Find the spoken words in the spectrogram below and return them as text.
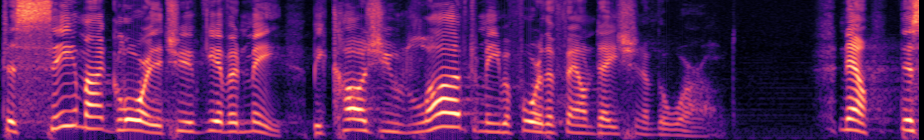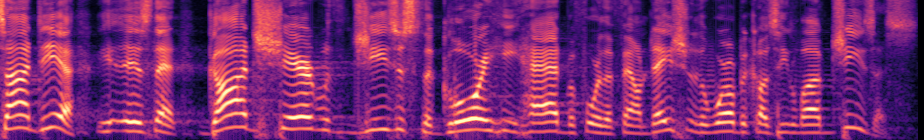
to see my glory that you have given me, because you loved me before the foundation of the world. Now, this idea is that God shared with Jesus the glory he had before the foundation of the world because he loved Jesus.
